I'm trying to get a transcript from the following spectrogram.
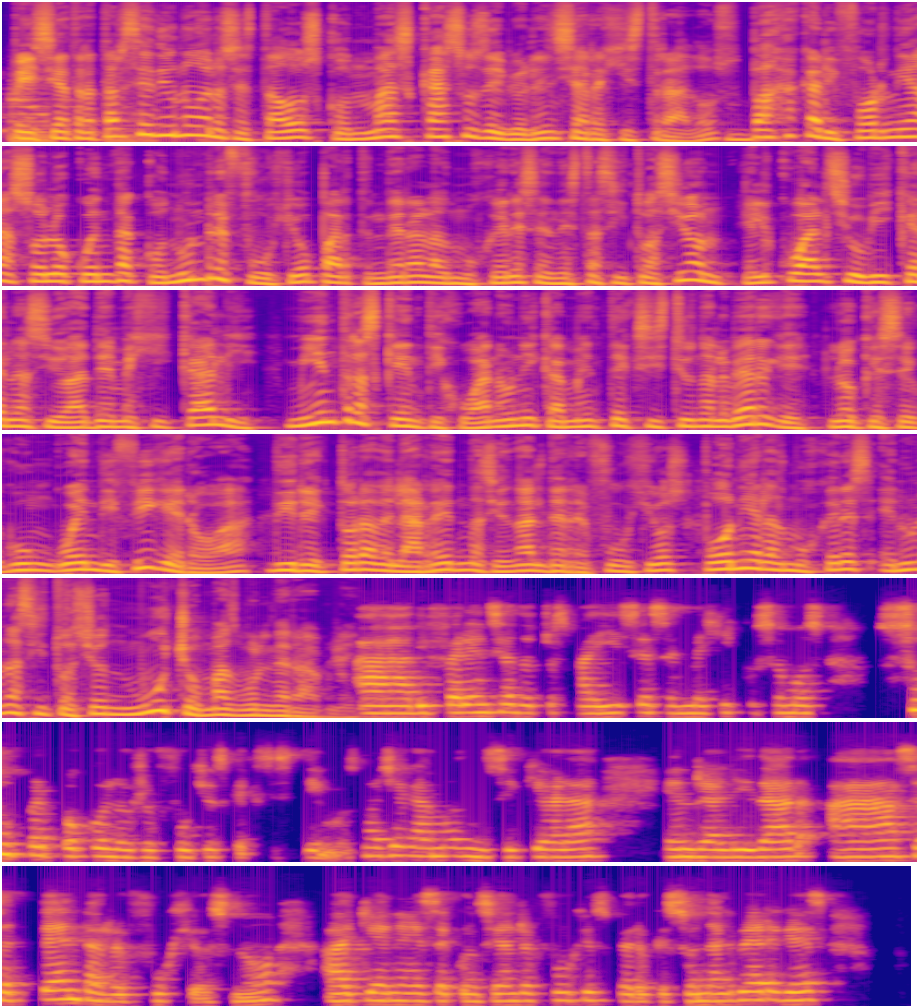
Pese a tratarse de uno de los estados con más casos de violencia registrados, Baja California solo cuenta con un refugio para atender a las mujeres en esta situación, el cual se ubica en la ciudad de Mexicali, mientras que en Tijuana únicamente existe un albergue, lo que según Wendy Figueroa, directora de la Red Nacional de Refugios, pone a las mujeres en una situación mucho más vulnerable. A diferencia de otros países, en México somos súper pocos los refugios que existimos, no llegamos ni siquiera en realidad a 70 refugios, ¿no? A quienes se consideran refugios, pero que son albergues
